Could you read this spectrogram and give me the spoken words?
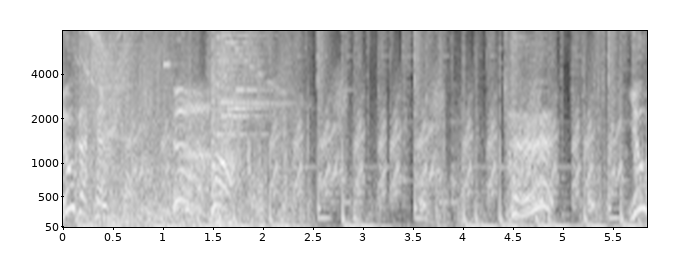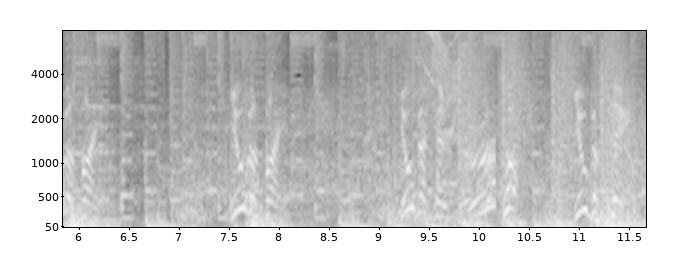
Yoga teleport! Yoga teleport! Yoga play!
